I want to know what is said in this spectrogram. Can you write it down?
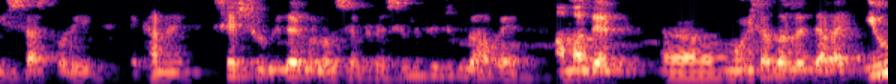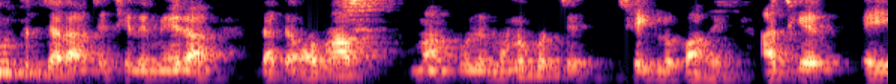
বিশ্বাস করি এখানে সে সুবিধাগুলো, সে ফেসিলিটিসগুলো হবে। আমাদের মহিষাদলের যারা ইউথ যারা আছে, ছেলে মেয়েরা যাতে অভাব বলে মনে করছে সেগুলো পাবে। আজকের এই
